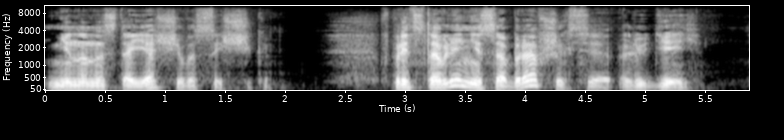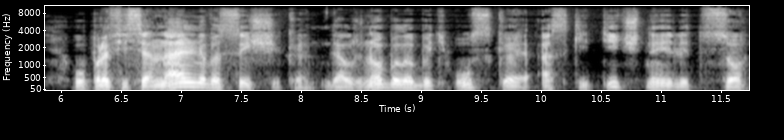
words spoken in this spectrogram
не на настоящего сыщика. В представлении собравшихся людей у профессионального сыщика должно было быть узкое аскетичное лицо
